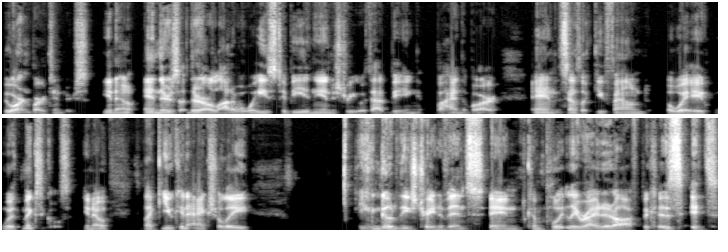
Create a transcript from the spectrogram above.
who aren't bartenders. You know, and there's there are a lot of ways to be in the industry without being behind the bar. And it sounds like you found a way with Mixicles. You know, like you can actually you can go to these trade events and completely write it off because it's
